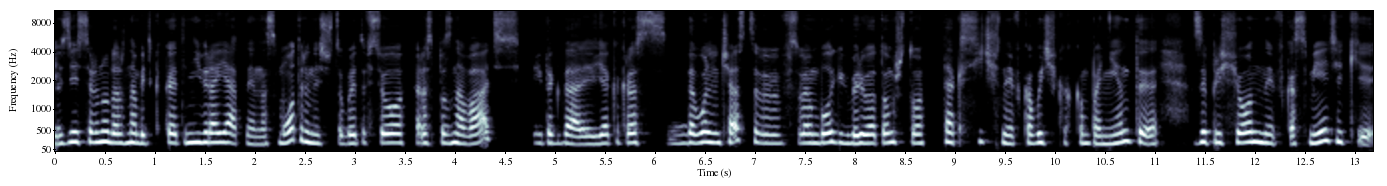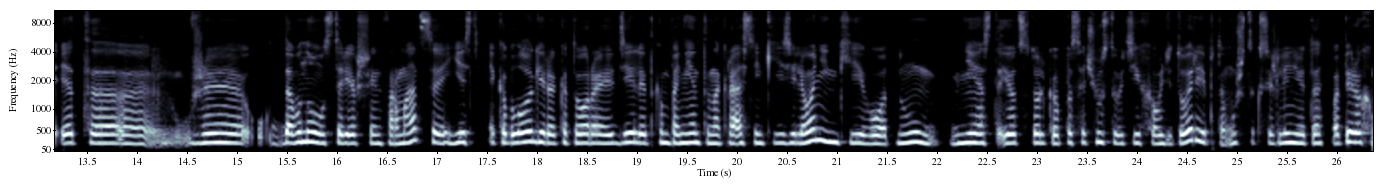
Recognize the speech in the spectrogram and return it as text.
Но здесь все равно должна быть какая-то невероятная насмотренность, чтобы это все распознавать и так далее. Я как раз довольно часто в своем блоге говорю о том, что токсичные в кавычках компоненты, запрещенные в косметике, это уже давно устаревшая информация. Есть экоблогеры, которые делят компоненты на красненькие и зелененькие. Вот, ну, мне остается только посочувствовать их аудитории, потому что, к сожалению, это, во-первых,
